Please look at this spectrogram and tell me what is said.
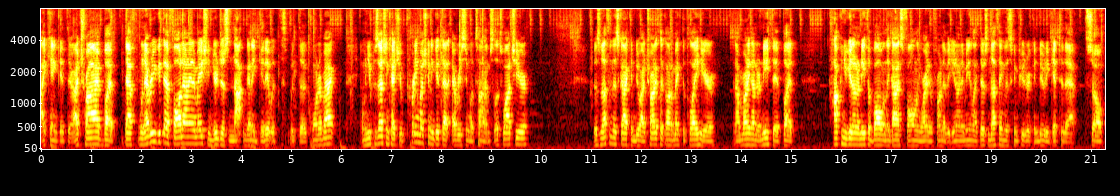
I can't get there. I try, but that whenever you get that fall down animation, you're just not going to get it with, with the cornerback. And when you possession catch, you're pretty much going to get that every single time. So let's watch here. There's nothing this guy can do. I try to click on and make the play here, and I'm running underneath it, but how can you get underneath the ball when the guy's falling right in front of it? You know what I mean? Like, there's nothing this computer can do to get to that. So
